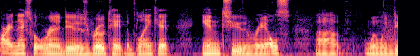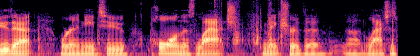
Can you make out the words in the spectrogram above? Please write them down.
All right, next what we're going to do is rotate the blanket into the rails. Uh, when we do that, we're going to need to pull on this latch to make sure the uh, latches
